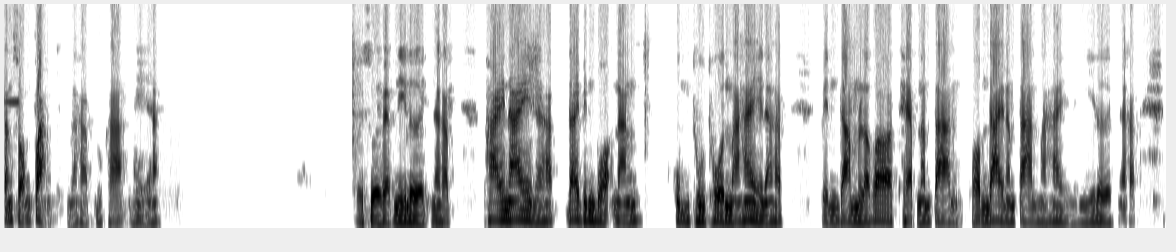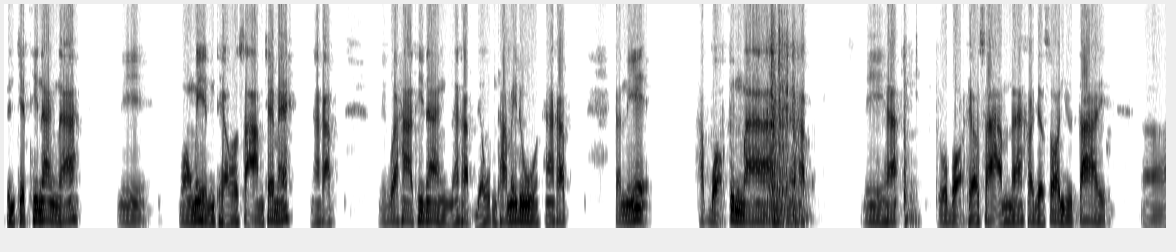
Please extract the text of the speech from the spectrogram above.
ทั้งสองฝั่งนะครับ ลูกค้านี่ฮะสวยๆแบบนี้เลยนะครับ ภายในนะครับ ได้เป็นเบาะหนังคุมทูโทนมาให้นะครับ เป็นดำแล้วก็แถบน้ำตาล พร้อมได้น้ำตาลมาให้อย่างนี้เลยนะครับ เป็นเจ็ดที่นั่งนะ นี่มองไม่เห็นแถวสามใช่ไหมนะครับนึกว่าห้าที่นั่งนะครับ เดี๋ยวผมทำให้ดูนะครับคันนี้พับเบาะขึ้นมานะครับ นี่ฮะตัวเบาะแถวสามนะเขาจะซ่อนอยู่ใต้อ่อ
